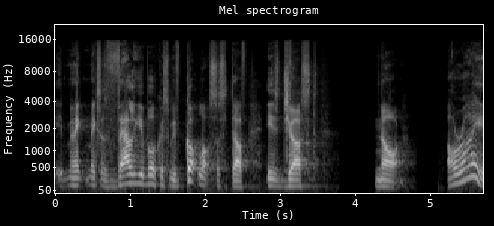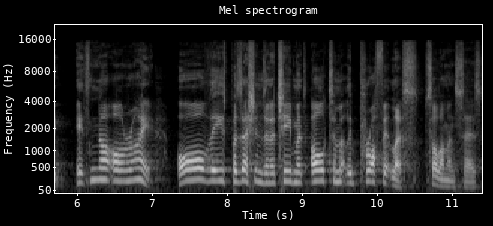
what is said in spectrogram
it make, makes us valuable because we've got lots of stuff, is just not all right. It's not all right all these possessions and achievements ultimately profitless, Solomon says.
